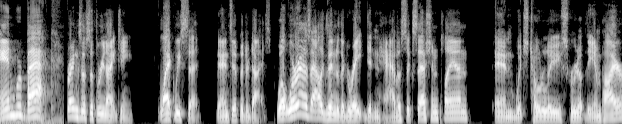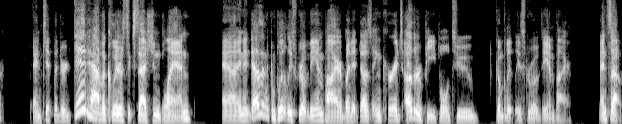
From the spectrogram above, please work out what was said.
And we're back. brings us to 319. Like we said, Antipater dies. Well, whereas Alexander the Great didn't have a succession plan, and which totally screwed up the empire, Antipater did have a clear succession plan. uh, and it doesn't completely screw up the empire, but it does encourage other people to completely screw up the empire. And so,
